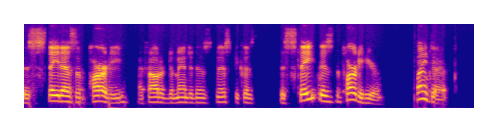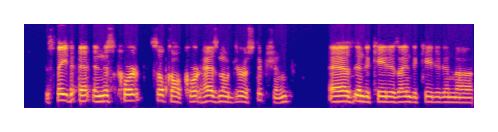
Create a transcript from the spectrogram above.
the state as a party. I filed a demand to dismiss because the state is the party here. Plaintiff. The state in, in this court, so-called court, has no jurisdiction, as indicated, as I indicated in uh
